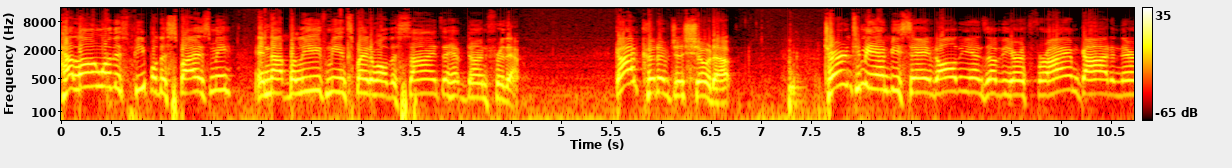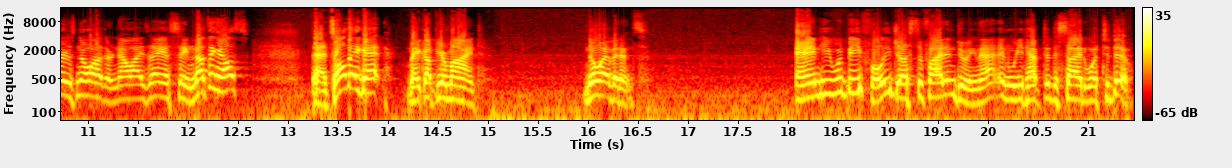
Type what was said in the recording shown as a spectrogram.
"How long will this people despise me and not believe me in spite of all the signs I have done for them?" God could have just showed up, "Turn to me and be saved all the ends of the earth, for I am God and there is no other." Now Isaiah is saying nothing else. That's all they get. Make up your mind. No evidence. And he would be fully justified in doing that, and we'd have to decide what to do.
